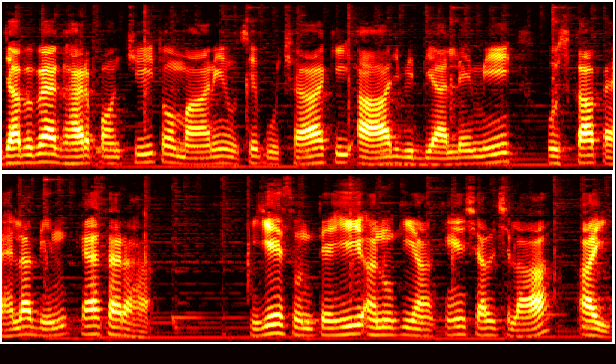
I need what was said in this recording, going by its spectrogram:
जब वह घर पहुँची तो माँ ने उसे पूछा कि आज विद्यालय में उसका पहला दिन कैसा रहा। ये सुनते ही अनु की आँखें छलछला आई।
